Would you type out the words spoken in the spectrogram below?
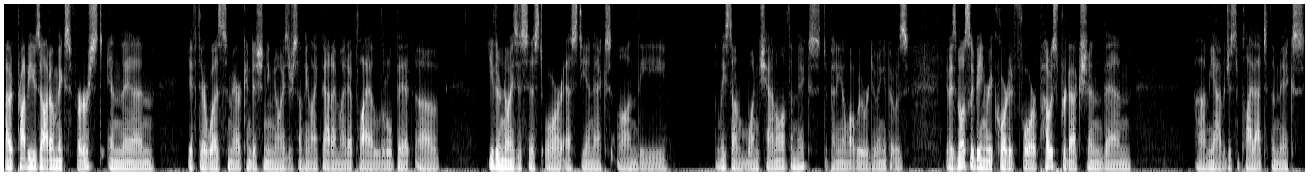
I would probably use auto mix first, and then if there was some air conditioning noise or something like that, I might apply a little bit of either noise assist or SDNX on the at least on one channel of the mix, depending on what we were doing. If it was if it was mostly being recorded for post production, then um, yeah, I would just apply that to the mix.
